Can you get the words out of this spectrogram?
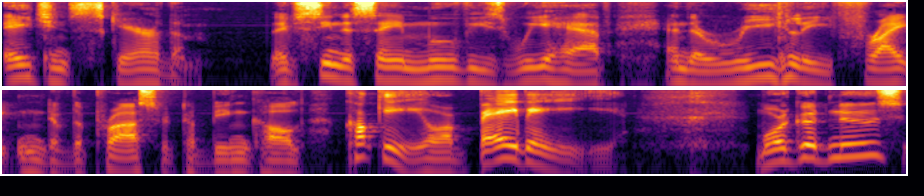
agents scare them. They've seen the same movies we have, and they're really frightened of the prospect of being called cookie or baby. More good news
